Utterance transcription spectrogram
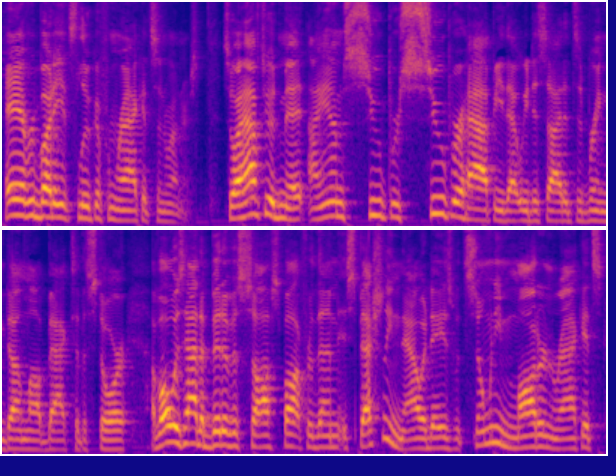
Hey everybody, it's Luca from Rackets and Runners. So I have to admit, I am super, super happy that we decided to bring Dunlop back to the store. I've always had a bit of a soft spot for them, especially nowadays with so many modern rackets.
